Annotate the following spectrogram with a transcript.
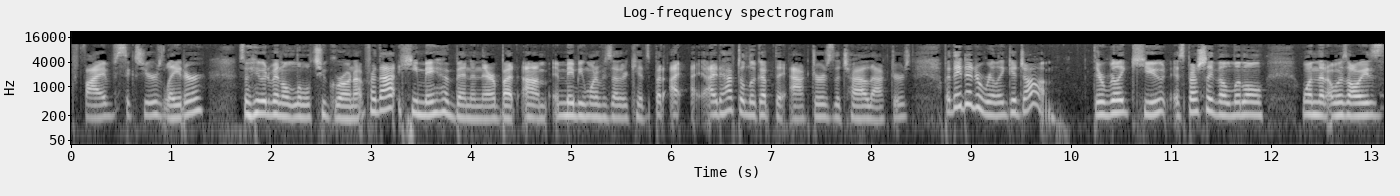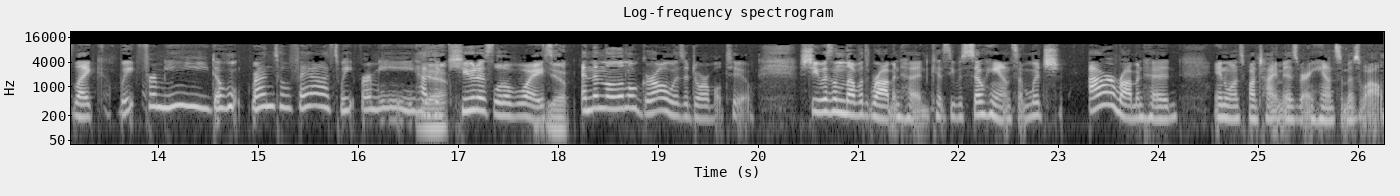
five, six years later. So he would have been a little too grown up for that. He may have been in there, but um, maybe one of his other kids. But I, I- I'd have to look up the actors, the child actors. But they did a really good job. They're really cute, especially the little one that was always like, "Wait for me! Don't run so fast! Wait for me!" Had Yeah. the cutest little voice. Yep. And then the little girl was adorable too. She was in love with Robin Hood because he was so handsome, which our Robin Hood in Once Upon a Time is very handsome as well.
